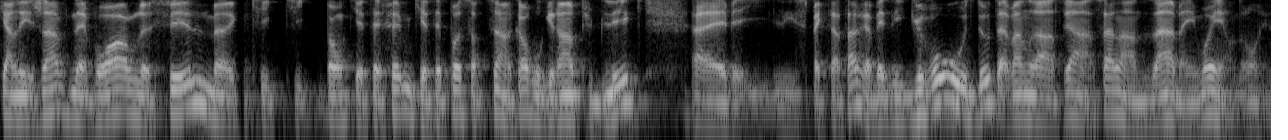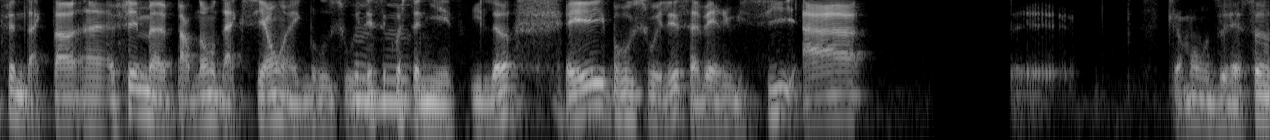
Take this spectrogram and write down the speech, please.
quand les gens venaient voir le film, qui, qui, bon, qui était film qui n'était pas sorti encore au grand public, euh, ben, les spectateurs avaient des gros doutes avant de rentrer en salle en disant, ben voyons donc, un film d'acteur, un film, euh, pardon, d'action avec Bruce Willis, c'est quoi Mhm. cette niaiserie-là? Et Bruce Willis avait réussi à euh, comment on dirait ça,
